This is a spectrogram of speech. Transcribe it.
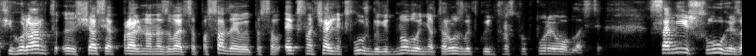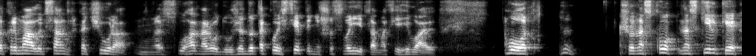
фігурант, зараз як правильно називається посада, я виписав, екс-начальник служби відновлення та розвитку інфраструктури області. Самі ж слуги, зокрема Олександр Качура, слуга народу, вже до такої степені, що свої там офігівають. От що наскільки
